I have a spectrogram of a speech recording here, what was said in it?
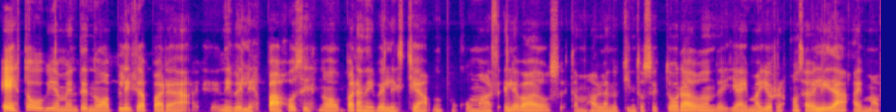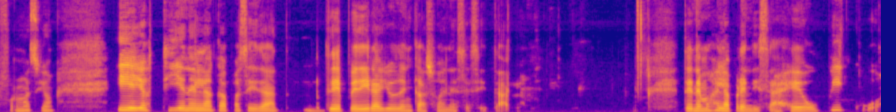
Esto obviamente no aplica para eh, niveles bajos, sino para niveles ya un poco más elevados. Estamos hablando de quinto sectorado, donde ya hay mayor responsabilidad, hay más formación y ellos tienen la capacidad de pedir ayuda en caso de necesitarla. Tenemos el aprendizaje ubicuo.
